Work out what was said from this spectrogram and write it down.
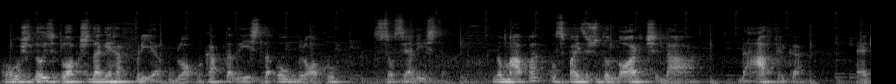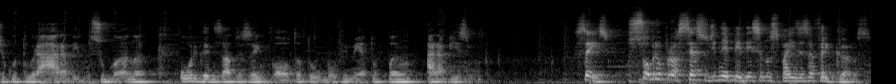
com os dois blocos da Guerra Fria, o bloco capitalista ou o bloco socialista. No mapa, os países do norte da, da África, é, de cultura árabe muçulmana, organizados em volta do movimento pan-arabismo. 6. Sobre o processo de independência nos países africanos.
